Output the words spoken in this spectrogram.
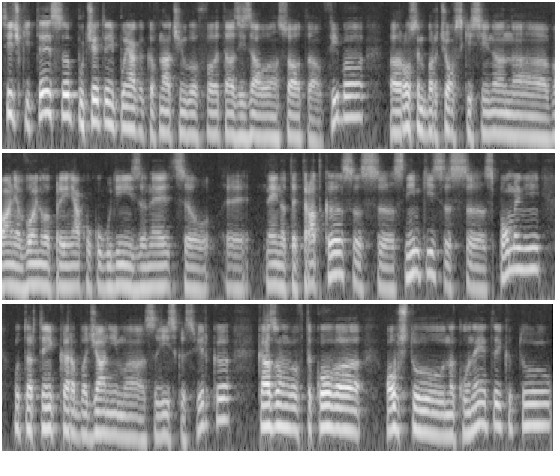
Всички те са почетени по някакъв начин в тази зала на славата на ФИБА. Росен Барчовски, сина на Ваня Войнова преди няколко години за нея е нейна тетрадка с снимки, с спомени. От Артеник Карабаджан има съдийска свирка. Казвам в такова общо наклонение, тъй като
